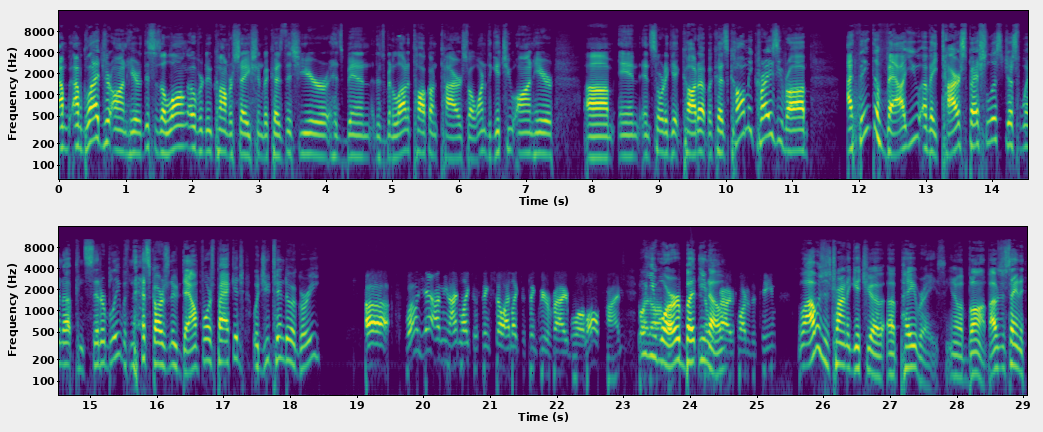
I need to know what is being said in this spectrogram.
I'm I'm glad you're on here. This is a long overdue conversation because this year has been there's been a lot of talk on tires, so I wanted to get you on here um, and and sort of get caught up because call me crazy, Rob. I think the value of a tire specialist just went up considerably with NASCAR's new downforce package. Would you tend to agree? Uh, well, yeah. I mean, I'd like to think so. I'd like to think we were valuable at all times. Well, you uh, were, but you know, part of the team. Well, I was just trying to get you a, a pay raise, you know, a bump. I was just saying, that,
